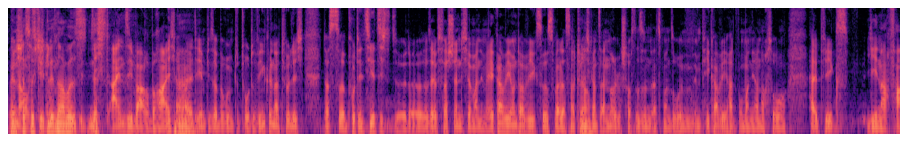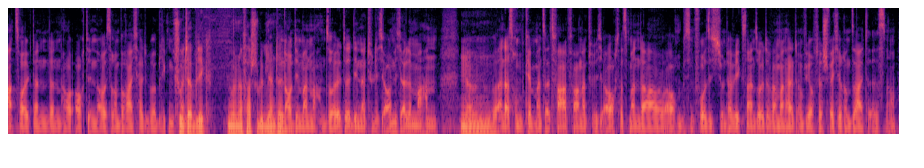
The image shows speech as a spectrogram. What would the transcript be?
Wenn ich das richtig gelesen um habe, ist das nicht einsehbare Bereiche halt, eben dieser berühmte tote Winkel natürlich. Das äh, potenziert sich äh, selbstverständlich, wenn man im LKW unterwegs ist, weil das natürlich Klar. ganz andere Geschosse sind, als man so im, im PKW hat, wo man ja noch so halbwegs je nach Fahrzeug dann, dann auch den äußeren Bereich halt überblicken kann. Schulterblick, wie man in der Fahrschule gelernt hat. Genau, den man machen sollte, den natürlich auch nicht alle machen. Mhm. Äh, andersrum kennt man es als Fahrradfahrer natürlich auch, dass man da auch ein bisschen vorsichtig unterwegs sein sollte, weil man halt irgendwie auf der schwächeren Seite ist. Ne?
